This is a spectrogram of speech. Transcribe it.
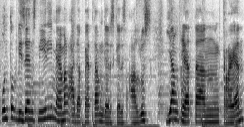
Untuk desain sendiri memang ada pattern garis-garis halus yang kelihatan keren,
